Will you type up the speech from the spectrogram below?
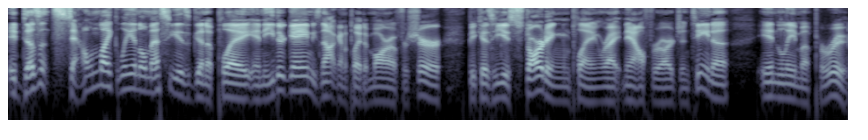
it doesn't sound like Lionel Messi is going to play in either game. He's not going to play tomorrow for sure because he is starting and playing right now for Argentina in Lima, Peru.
